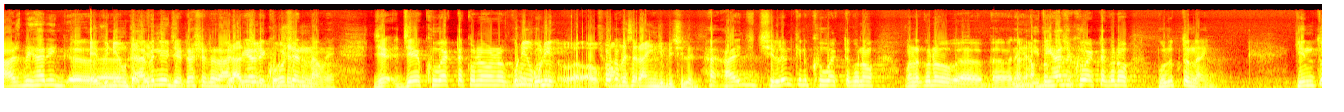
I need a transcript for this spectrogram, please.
রাসবিহারী অ্যাভিনিউ যেটা সেটা রাসবিহারী ঘোষের নামে। যে যে খুব একটা কোনো উনি উনি কংগ্রেসের আইনজীবী ছিলেন। হ্যাঁ আইনজীবী ছিলেন কিন্তু খুব একটা কোনো ওনার কোনো মানে মানে ইতিহাসে খুব একটা কোনো গুরুত্ব নাই। কিন্তু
